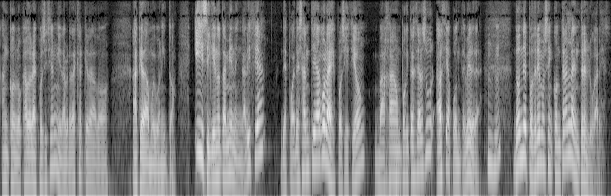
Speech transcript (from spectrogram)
han colocado la exposición y la verdad es que ha quedado, ha quedado muy bonito. Y siguiendo también en Galicia, Después de Santiago, la exposición baja un poquito hacia el sur, hacia Pontevedra, donde podremos encontrarla en tres lugares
